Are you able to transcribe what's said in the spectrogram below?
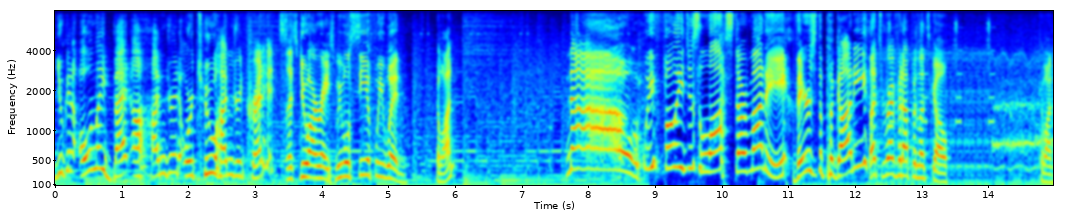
you can only bet a hundred or two hundred credits. Let's do our race. We will see if we win. Come on. No! We fully just lost our money. There's the Pagani. Let's rev it up and let's go. Come on.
